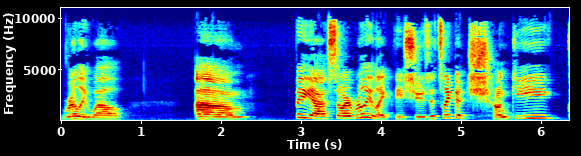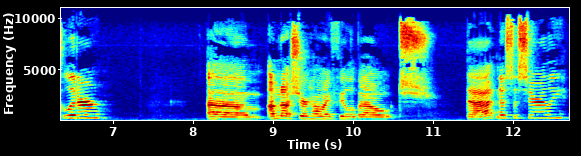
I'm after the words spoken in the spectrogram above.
really well. Um, but yeah, so I really like these shoes. It's like a chunky glitter. Um, I'm not sure how I feel about that necessarily,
